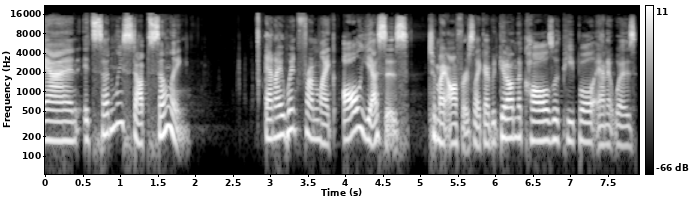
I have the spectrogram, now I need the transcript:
and it suddenly stopped selling. And I went from like all yeses to my offers. Like I would get on the calls with people and it was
